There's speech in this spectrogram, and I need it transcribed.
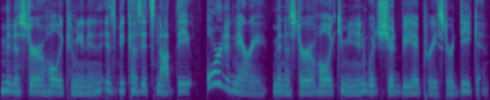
minister of Holy Communion is because it's not the ordinary minister of Holy Communion, which should be a priest or deacon.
